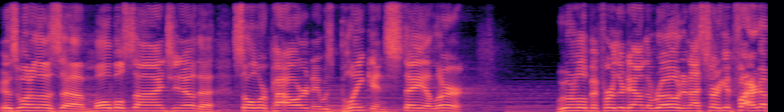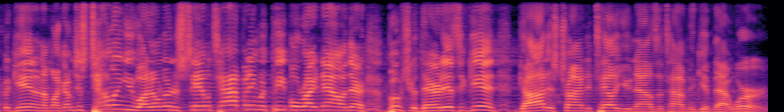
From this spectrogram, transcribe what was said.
It was one of those uh, mobile signs, you know, the solar powered, and it was blinking, stay alert we went a little bit further down the road and I started getting fired up again. And I'm like, I'm just telling you, I don't understand what's happening with people right now. And there, boom, she goes, there it is again. God is trying to tell you now's the time to give that word.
